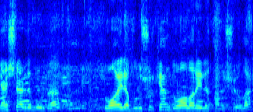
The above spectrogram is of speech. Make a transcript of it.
Gençler de burada doğayla buluşurken doğalarıyla tanışıyorlar.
